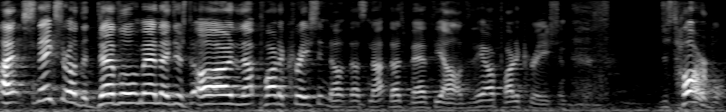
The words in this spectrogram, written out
I, snakes are of the devil, man. They just are. They're not part of creation. No, that's not. That's bad theology. They are part of creation. Just horrible.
